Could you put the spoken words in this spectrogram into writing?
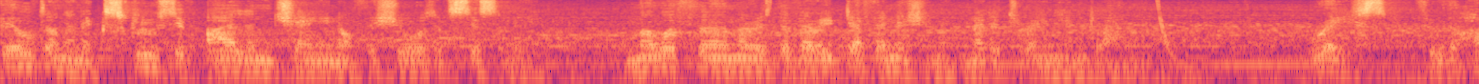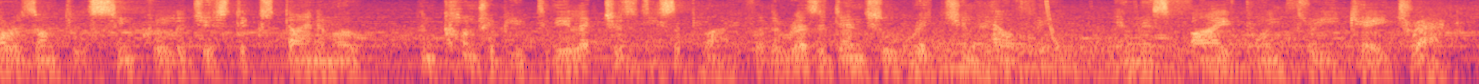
Built on an exclusive island chain off the shores of Sicily, Moa Therma is the very definition of Mediterranean glamour. Race through the horizontal synchrologistics dynamo and contribute to the electricity supply for the residential rich and healthy in this 5.3k track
